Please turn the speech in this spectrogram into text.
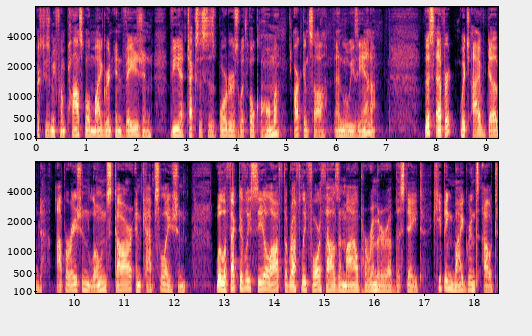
excuse me, from possible migrant invasion via Texas's borders with Oklahoma, Arkansas, and Louisiana. This effort, which I've dubbed Operation Lone Star Encapsulation, will effectively seal off the roughly 4,000 mile perimeter of the state, keeping migrants out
